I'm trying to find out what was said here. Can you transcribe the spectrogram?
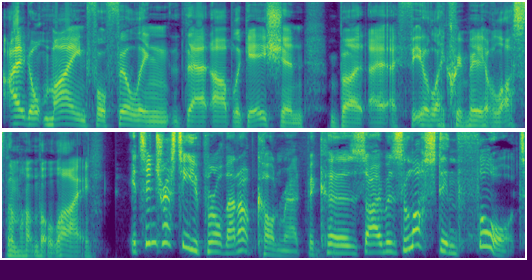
I don't mind fulfilling that obligation, but I, I feel like we may have lost them on the line. It's interesting you've brought that up, Conrad, because I was lost in thought,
